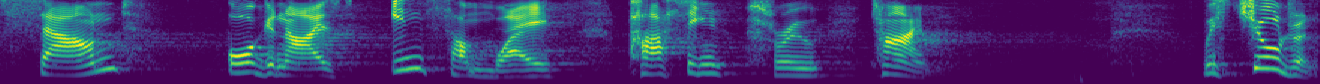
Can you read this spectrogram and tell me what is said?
sound organized in some way, passing through time. With children,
